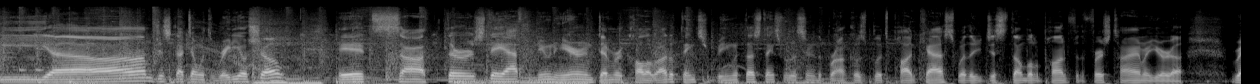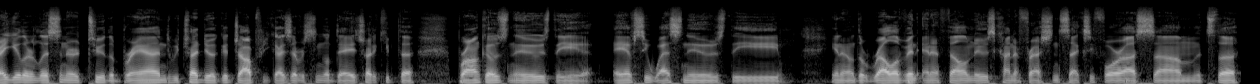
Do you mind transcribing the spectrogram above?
We um, just got done with the radio show. It's uh, Thursday afternoon here in Denver, Colorado. Thanks for being with us. Thanks for listening to the Broncos Blitz podcast. Whether you just stumbled upon for the first time or you're a regular listener to the brand, we try to do a good job for you guys every single day. Try to keep the Broncos news, the AFC West news, the you know the relevant NFL news kind of fresh and sexy for us. Um, it's the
